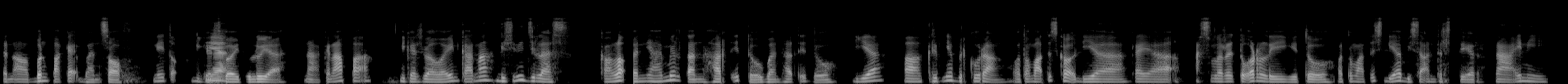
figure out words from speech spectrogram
dan Albon pakai ban soft. Ini tuh digarisbawahi dulu ya. Nah, kenapa digarisbawahin? Karena di sini jelas kalau bannya Hamilton hard itu, ban hard itu, dia uh, gripnya berkurang. Otomatis kalau dia kayak accelerate too early gitu, otomatis dia bisa understeer. Nah ini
